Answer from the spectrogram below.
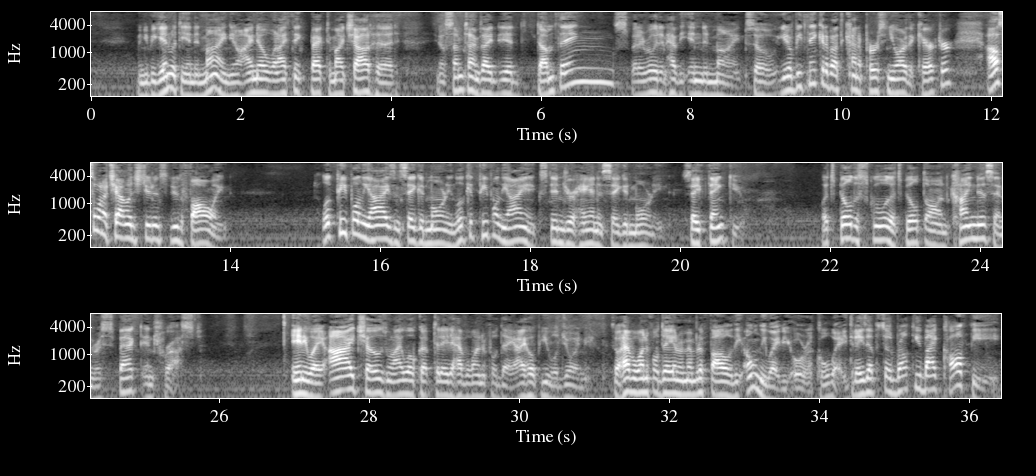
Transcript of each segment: when you begin with the end in mind, you know, I know when I think back to my childhood, you know, sometimes I did dumb things, but I really didn't have the end in mind. So, you know, be thinking about the kind of person you are, the character. I also want to challenge students to do the following look people in the eyes and say good morning. Look at people in the eye and extend your hand and say good morning. Say thank you. Let's build a school that's built on kindness and respect and trust. Anyway, I chose when I woke up today to have a wonderful day. I hope you will join me. So have a wonderful day and remember to follow the only way, the Oracle way. Today's episode brought to you by Coffee.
